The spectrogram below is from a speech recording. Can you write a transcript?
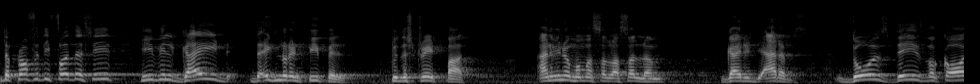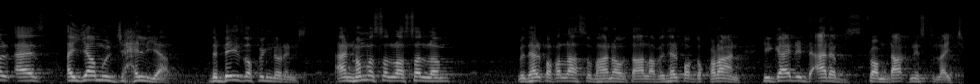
The prophecy further says he will guide the ignorant people to the straight path. And we know Muhammad guided the Arabs. Those days were called as Ayyamul Jahiliya, the days of ignorance. And Muhammad with the help of Allah subhanahu wa ta'ala, with the help of the Quran, he guided the Arabs from darkness to light.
